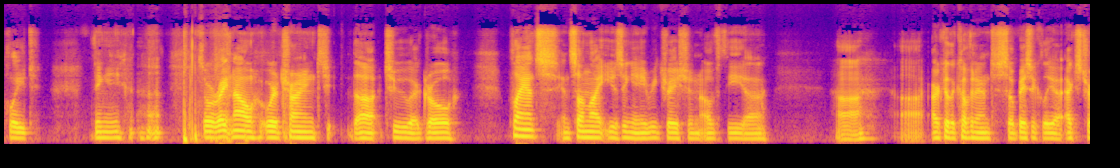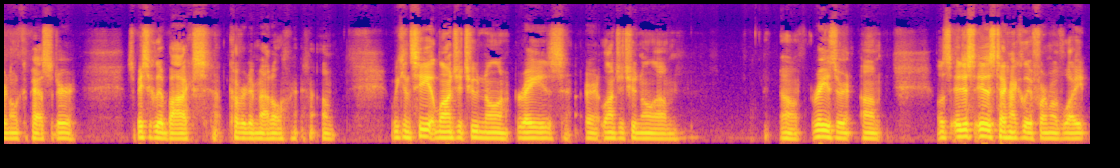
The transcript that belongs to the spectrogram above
plate thingy. so right now we're trying to uh, to uh, grow plants in sunlight using a recreation of the uh, Ark of the Covenant. So basically, an external capacitor. So basically, a box covered in metal. um, we can see a longitudinal rays or longitudinal um, uh, rays or um, it just is technically a form of light,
